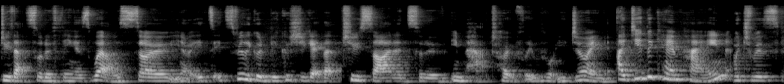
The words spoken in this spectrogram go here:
do that sort of thing as well. So, you know, it's it's really good because you get that two-sided sort of impact, hopefully, with what you're doing. I did the campaign, which was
